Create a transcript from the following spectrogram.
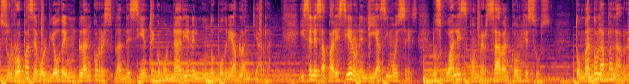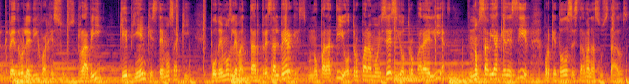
Su ropa se volvió de un blanco resplandeciente como nadie en el mundo podría blanquearla y se les aparecieron Elías y Moisés, los cuales conversaban con Jesús. Tomando la palabra, Pedro le dijo a Jesús, Rabí, qué bien que estemos aquí. Podemos levantar tres albergues, uno para ti, otro para Moisés y otro para Elías. No sabía qué decir, porque todos estaban asustados.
